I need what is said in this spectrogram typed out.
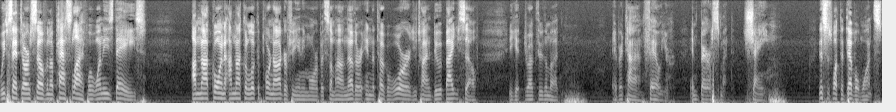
We've said to ourselves in our past life, well, one of these days, I'm not going to, I'm not going to look at pornography anymore, but somehow another in the tug of war, you're trying to do it by yourself. You get drugged through the mud. Every time, failure, embarrassment, shame. This is what the devil wants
